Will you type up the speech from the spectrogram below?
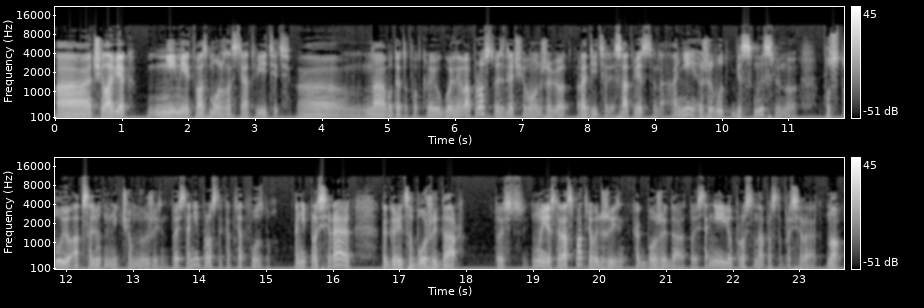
э, человек не имеет возможности ответить э, на вот этот вот краеугольный вопрос, то есть для чего он живет, родители. Соответственно, они живут бессмысленную, пустую, абсолютно никчемную жизнь. То есть они просто коптят воздух. Они просирают, как говорится, Божий дар. То есть, ну, если рассматривать жизнь как Божий дар, то есть они ее просто-напросто просирают. Но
